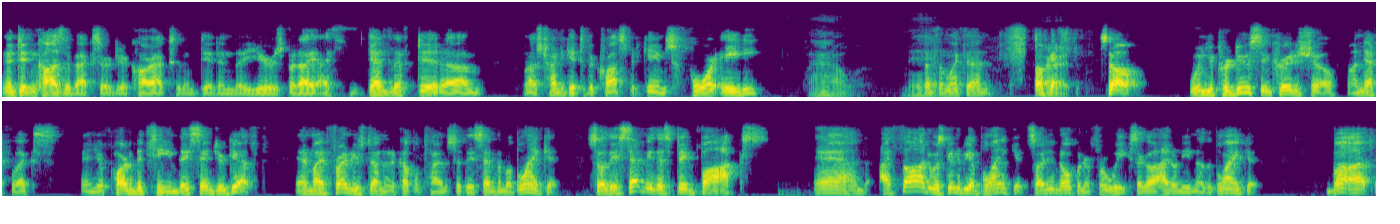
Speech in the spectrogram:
and it didn't cause the back surgery, a car accident did in the years, but I, I deadlifted um, when I was trying to get to the CrossFit Games 480 Wow. Man. something like that. Okay, All right. so when you produce and create a show on Netflix and you're part of the team, they send you a gift. And my friend who's done it a couple times said they sent him a blanket. So they sent me this big box, and I thought it was going to be a blanket, so I didn't open it for weeks. I go, I don't need another blanket, but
